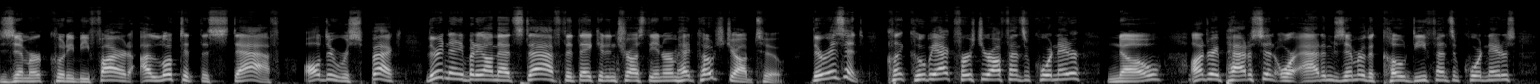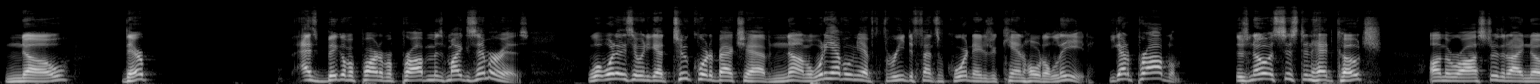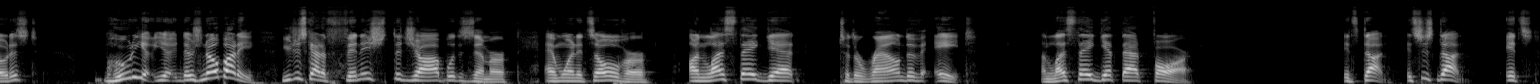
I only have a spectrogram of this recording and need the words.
Zimmer, could he be fired? I looked at the staff. All due respect, there isn't anybody on that staff that they could entrust the interim head coach job to. There isn't. Klint Kubiak, first year offensive coordinator? No. Andre Patterson or Adam Zimmer, the co defensive coordinators? No. They're as big of a part of a problem as Mike Zimmer is. Well, what do they say when you got two quarterbacks, you have none? But what do you have when you have three defensive coordinators who can't hold a lead? You got a problem. There's no assistant head coach on the roster that I noticed. Who do you, you there's nobody. You just got to finish the job with Zimmer. And when it's over, unless they get to the round of eight, unless they get that far, it's done. It's just done. It's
